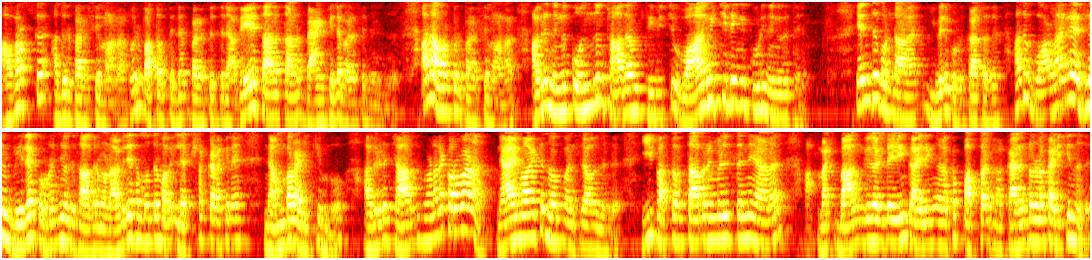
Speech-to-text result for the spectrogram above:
അവർക്ക് അതൊരു പരസ്യമാണ്. ഒരു പത്രത്തിന്റെ പരസ്യത്തിന് അതേ സ്ഥാനത്താണ് ബാങ്കിന്റെ പരസ്യം തരുന്നത്. അത് അവർക്കൊരു പരസ്യമാണ്. അവർ നിങ്ങൾക്ക് ഒന്നും സാധനം തിരിച്ച് വാങ്ങിച്ചില്ലെങ്കിൽ കൂടി നിങ്ങൾക്ക് തരും. എന്തുകൊണ്ടാണ് ഇവർ കൊടുക്കാത്തത്? അത് വളരെയധികം വില കുറഞ്ഞ ഒരു സാധനമാണ്. അവരെ സംബന്ധിച്ചും അവർ ലക്ഷക്കണക്കിന് നമ്പർ അടിക്കുമ്പോൾ അവരുടെ ചാർജ് വളരെ കുറവാണ്. ന്യായമായിട്ട് നമുക്ക് മനസ്സിലാവുന്നുണ്ട്. ഈ പത്രസ്ഥാപനങ്ങളിൽ തന്നെയാണ് മറ്റ് ബാങ്കുകളുടെയും കാര്യങ്ങളൊക്കെ പത്ര കലണ്ടറുകളൊക്കെ അടിക്കുന്നത്.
